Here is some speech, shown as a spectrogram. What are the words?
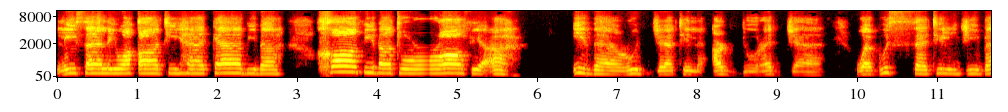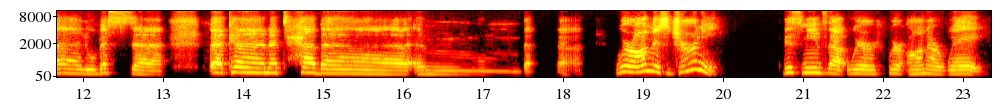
ليس لوقعتها كاذبة خافضة رافعة إذا رجت الأرض رجا وبست الجبال بسا فكانت هباء منبثا We're on this journey. This means that we're we're on our way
